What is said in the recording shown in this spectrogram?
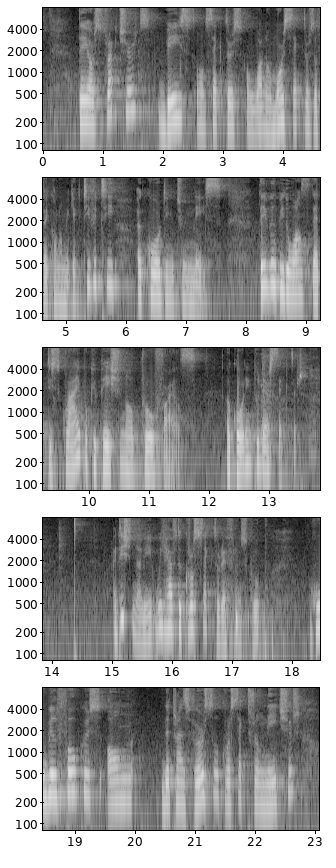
They are structured based on sectors or one or more sectors of economic activity according to NACE. They will be the ones that describe occupational profiles according to their sector. Additionally, we have the cross-sector reference group who will focus on the transversal cross-sectoral nature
